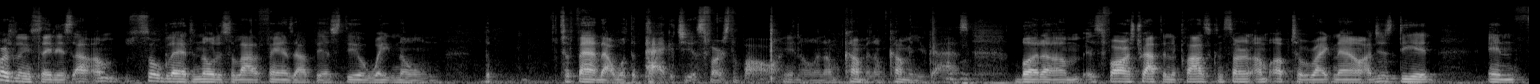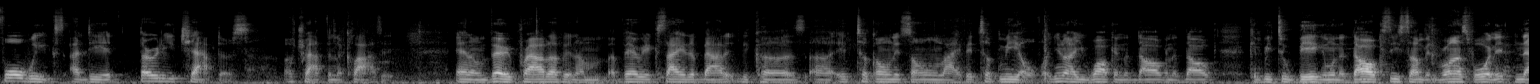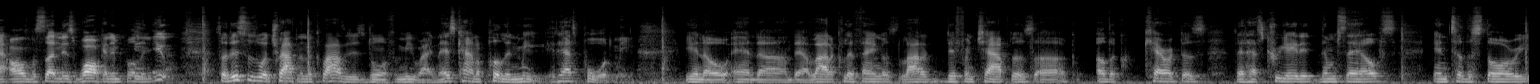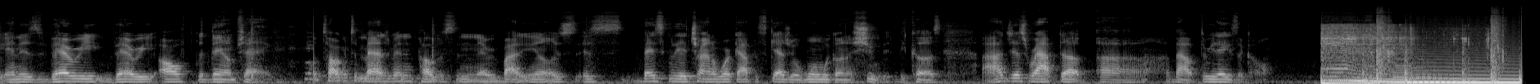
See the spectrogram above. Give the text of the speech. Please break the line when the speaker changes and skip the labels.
first let me say this. I, I'm so glad to notice a lot of fans out there still waiting on the to find out what the package is. First of all, you know, and I'm coming. I'm coming, you guys. But um, as far as Trapped in the Closet is concerned, I'm up to right now. I just did in four weeks. I did 30 chapters of Trapped in the Closet and I'm very proud of it. And I'm very excited about it because uh, it took on its own life. It took me over. You know how you walk in the dog, and the dog can be too big, and when the dog sees something, it runs for it, and it, now all of a sudden it's walking and pulling you. So this is what Trapped in the Closet is doing for me right now. It's kind of pulling me. It has pulled me. You know, and uh, there are a lot of cliffhangers, a lot of different chapters, uh, other characters that has created themselves into the story, and is very, very off the damn chain. Talking to management and publicists and everybody, you know, it's, it's basically trying to work out the schedule when we're going to shoot it because I just wrapped up uh, about three days ago.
